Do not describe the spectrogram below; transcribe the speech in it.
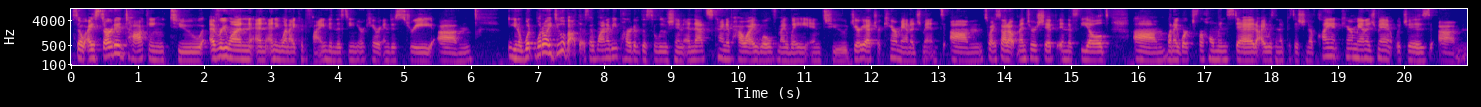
So i started talking to everyone and anyone i could find in the senior care industry um, you know what, what do i do about this i want to be part of the solution and that's kind of how i wove my way into geriatric care management um, so i sought out mentorship in the field um, when i worked for home instead i was in a position of client care management which is um,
